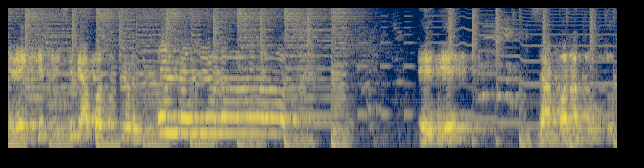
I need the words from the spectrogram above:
eve gidip resim yapmak istiyorum. Oyun oynayalım. Edi sen bana vurdun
